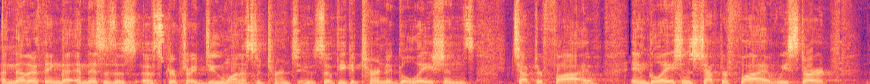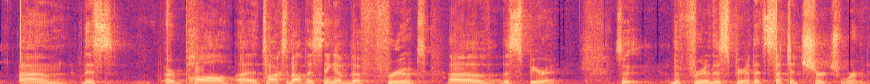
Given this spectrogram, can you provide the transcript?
another thing that, and this is a, a, scripture I do want us to turn to. So if you could turn to Galatians chapter 5. In Galatians chapter 5, we start um, this, or Paul uh, talks about this thing of the fruit of the Spirit. So the fruit of the Spirit. That's such a church word.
